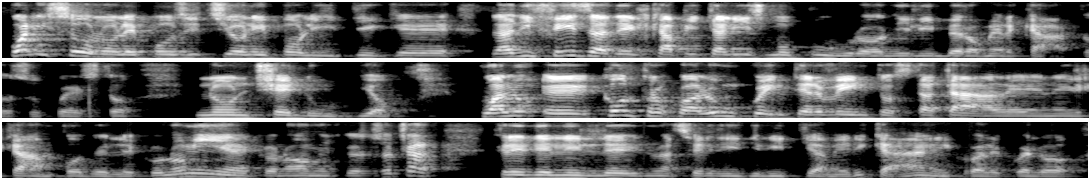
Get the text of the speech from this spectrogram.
quali sono le posizioni politiche? La difesa del capitalismo puro di libero mercato, su questo non c'è dubbio. Qualu eh, contro qualunque intervento statale nel campo dell'economia, economico e sociale, crede in una serie di diritti americani, quale quello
